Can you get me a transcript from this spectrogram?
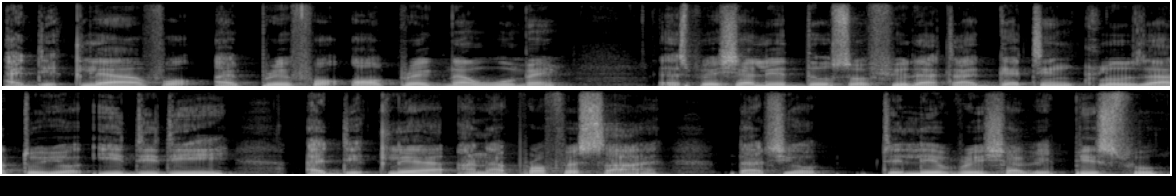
I declare for, I pray for all pregnant women, especially those of you that are getting closer to your EDD. I declare and I prophesy that your delivery shall be peaceful.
